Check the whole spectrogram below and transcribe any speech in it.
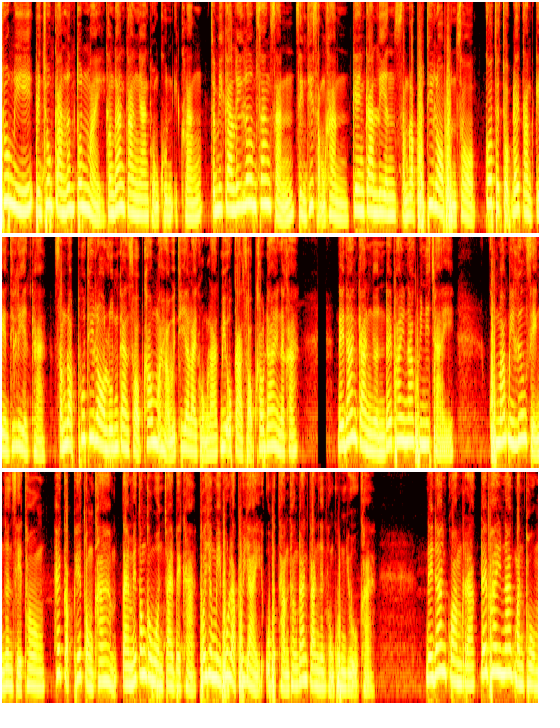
ช่วงนี้เป็นช่วงการเริ่มต้นใหม่ ทางด้านการงานของคุณอีกครั้ง จะมีการริเริ่มสร้างสรรค์สิ่งที่สำคัญ เกณฑ์การเรียนสำหรับผู้ที่รอผลสอบ ก็จะจบได้ตามเกณฑ์ที่เรียนค่ะสำหรับผู้ที่รอลุ้นการสอบเข้ามหาวิทยาลัยของรัฐมีโอกาสสอบเข้าได้นะคะ ในด้านการเงินได้ไพ่นาควินิจฉัย คุณมักมีเรื่องเสียเงินเสียทอง ให้กับเพศตรงข้าม แต่ไม่ต้องกังวลใจไปค่ะ เพราะยังมีผู้หลักผู้ใหญ่ อุปถัมภ์ทางด้านการเงินของคุณอยู่ค่ะ ในด้านความรักได้ไพ่นาคบรรทม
